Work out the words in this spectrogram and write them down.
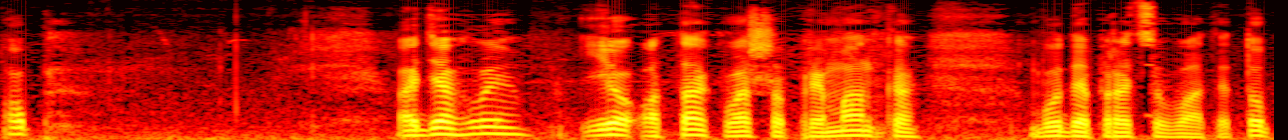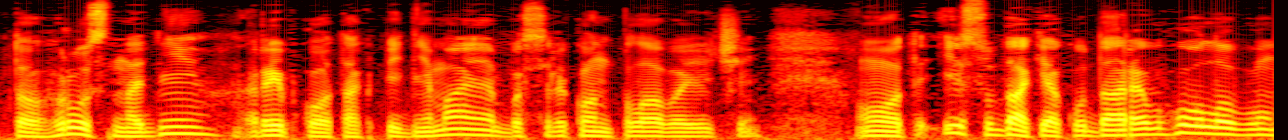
Оп. Одягли, і отак ваша приманка буде працювати. Тобто груз на дні, рибку отак піднімає, бо силікон плаваючий. От, і судак як ударив голову,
